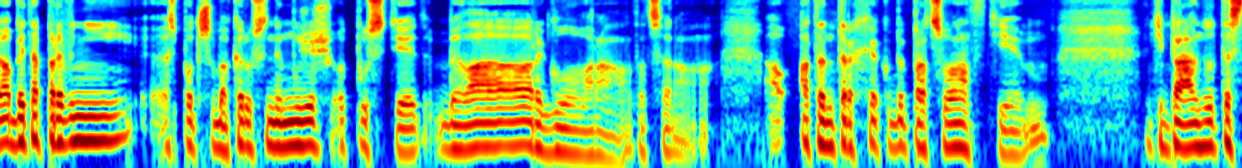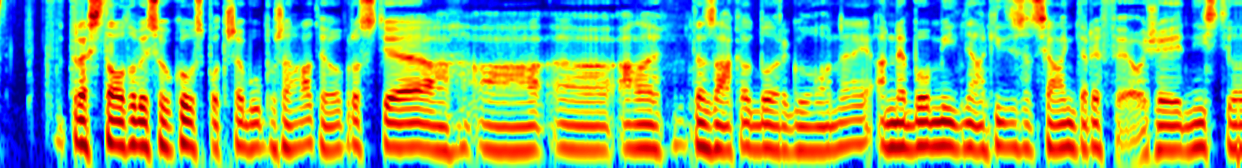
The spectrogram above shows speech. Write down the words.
jo, aby ta první spotřeba, kterou si nemůžeš odpustit, byla regulovaná, ta cena. A, a ten trh jakoby pracoval nad tím. Tím právě to test, trestalo to vysokou spotřebu pořád, jo, prostě, a, a, a, ale ten základ byl regulovaný, a nebo mít nějaký ty sociální tarify, jo, že jedný z těch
